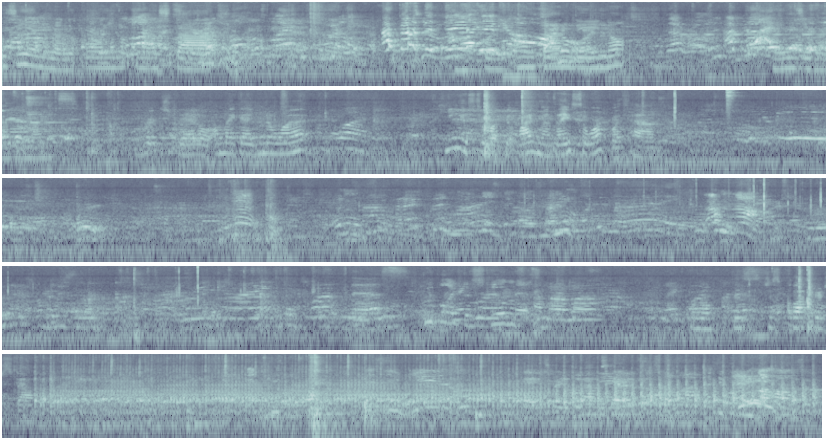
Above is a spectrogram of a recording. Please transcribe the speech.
ミュージアムの2階に来ましたここにアンタンディの展示があります Rich Battle. Oh my God, you know what? What? He used to work at Wegmans. I used to work with him. I'm not. People like to steal this from Mama. Well, this just collect your stuff. Okay, it's ready to go downstairs. I think we're gonna go home.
